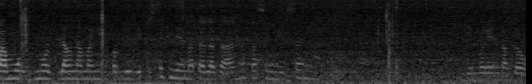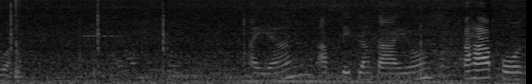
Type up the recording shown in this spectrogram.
Pamud-mud lang naman yung paglilipstick. Hindi naman talaga ano kasi minsan hindi mo rin magawa. Ayan. Update lang tayo. Kahapon.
